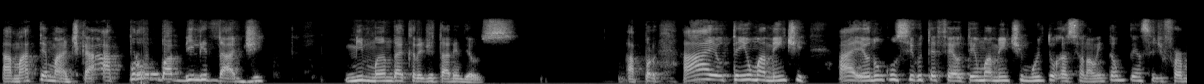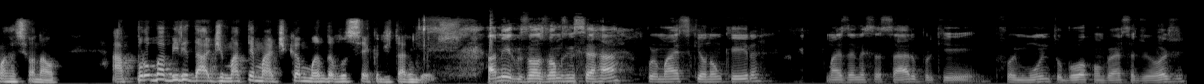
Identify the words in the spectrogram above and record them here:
a matemática, a probabilidade me manda acreditar em Deus. Pro... Ah, eu tenho uma mente. Ah, eu não consigo ter fé, eu tenho uma mente muito racional. Então pensa de forma racional. A probabilidade matemática manda você acreditar em Deus. Amigos, nós vamos encerrar, por mais que eu não queira, mas é necessário porque foi muito boa a conversa de hoje.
